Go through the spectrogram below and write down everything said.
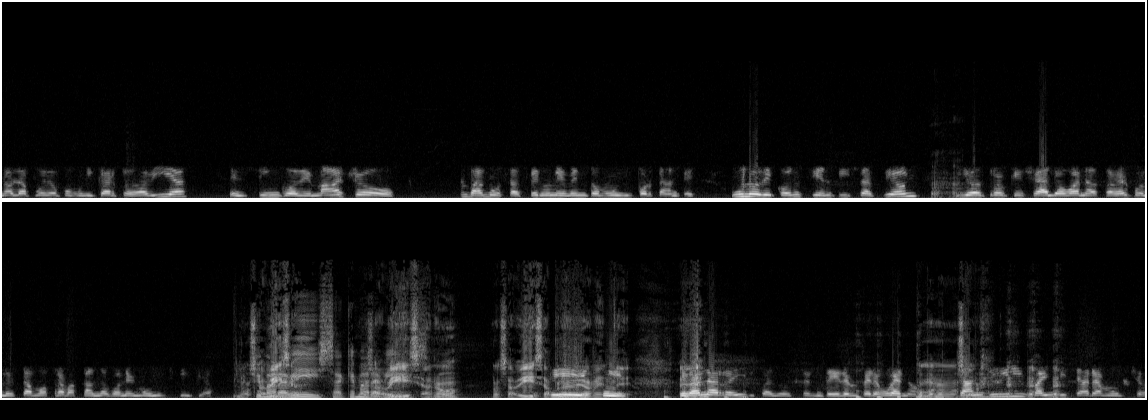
no la puedo comunicar todavía. El 5 de mayo vamos a hacer un evento muy importante. Uno de concientización y otro que ya lo van a saber porque lo estamos trabajando con el municipio. qué maravilla, qué maravilla. Nos avisa, ¿no? Nos avisa previamente. Se van a reír cuando se enteren, pero bueno, Sandy va a invitar a muchos.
